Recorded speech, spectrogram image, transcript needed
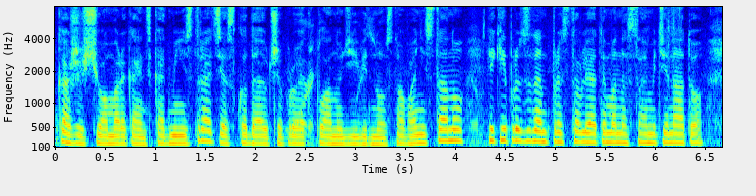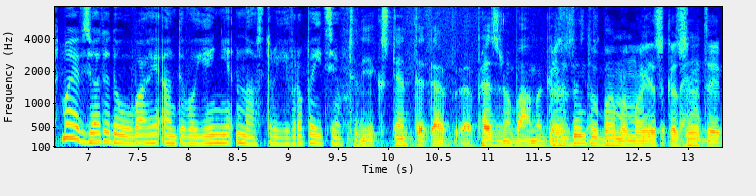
каже, що американська адміністрація, складаючи проект плану дій відносно Афганістану, який президент представлятиме на саміті НАТО, має взяти до уваги антивоєнні настрої європейців. uh. Президент Обама має сказати:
